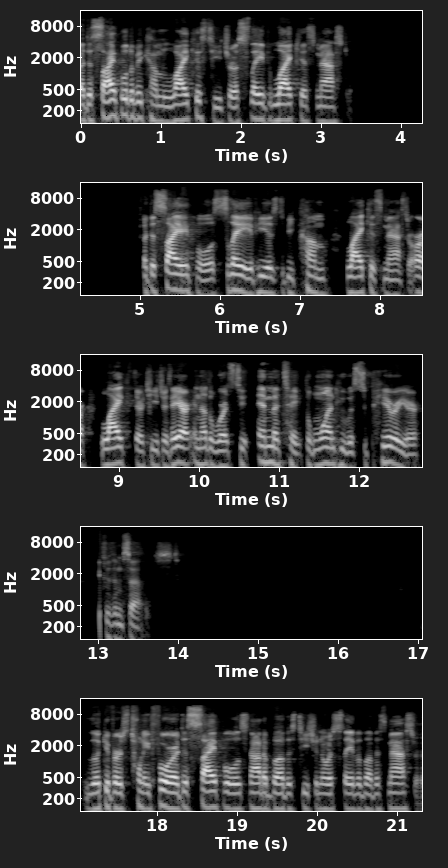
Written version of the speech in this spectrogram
A disciple to become like his teacher, a slave like his master. A disciple, a slave, he is to become like his master or like their teacher. They are, in other words, to imitate the one who is superior to themselves. Look at verse 24. A disciple is not above his teacher, nor a slave above his master.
